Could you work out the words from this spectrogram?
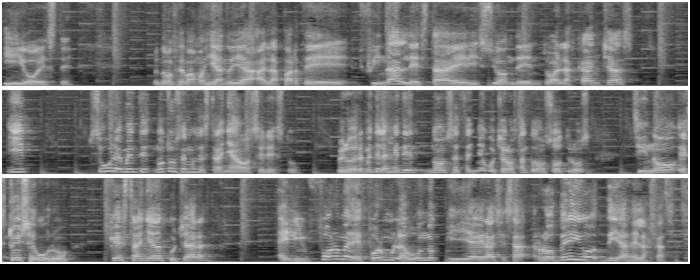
y oeste. Bueno, vamos llegando ya a la parte final de esta edición de En todas las canchas y seguramente nosotros hemos extrañado hacer esto, pero de repente la gente no se ha extrañado escucharnos tanto nosotros, sino estoy seguro que ha extrañado escuchar el informe de Fórmula 1 que llega gracias a Rodrigo Díaz de las Casas.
